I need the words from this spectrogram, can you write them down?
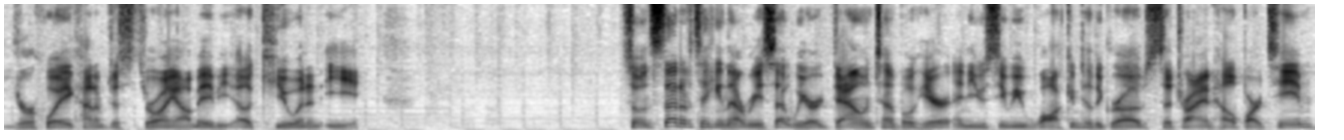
your Hwei kind of just throwing out maybe a Q and an E. So instead of taking that reset, we are down tempo here. And you see we walk into the grubs to try and help our team.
